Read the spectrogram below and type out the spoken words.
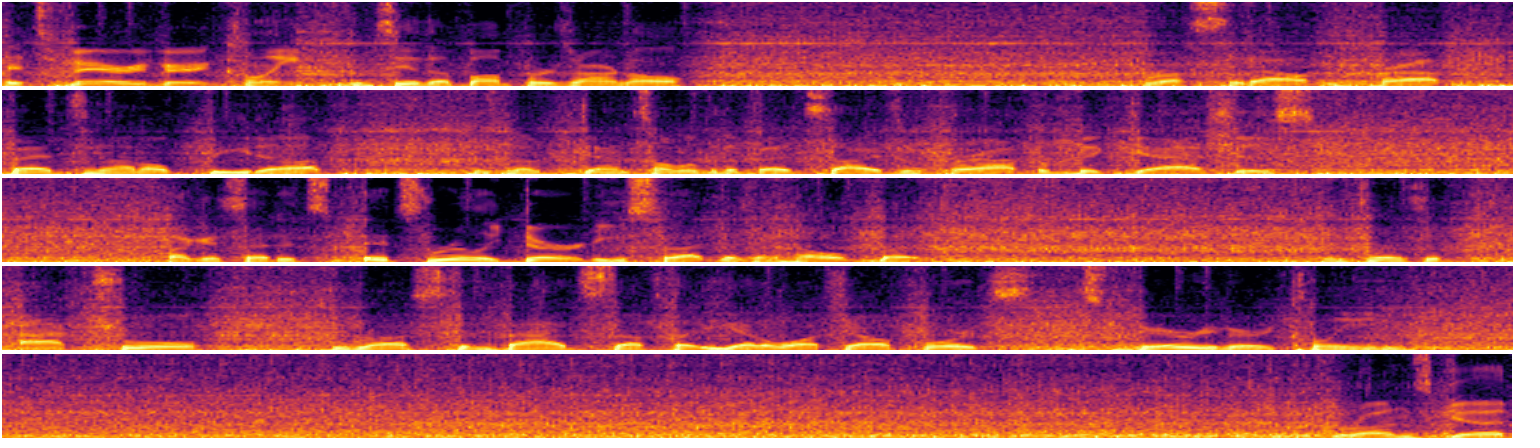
it's very, very clean. You can see the bumpers aren't all rusted out and crap. Bed's not all beat up. There's no dents all over the bed sides and crap or big gashes. Like I said, it's it's really dirty, so that doesn't help, but in terms of actual rust and bad stuff that you gotta watch out for, it's, it's very, very clean. Runs good.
